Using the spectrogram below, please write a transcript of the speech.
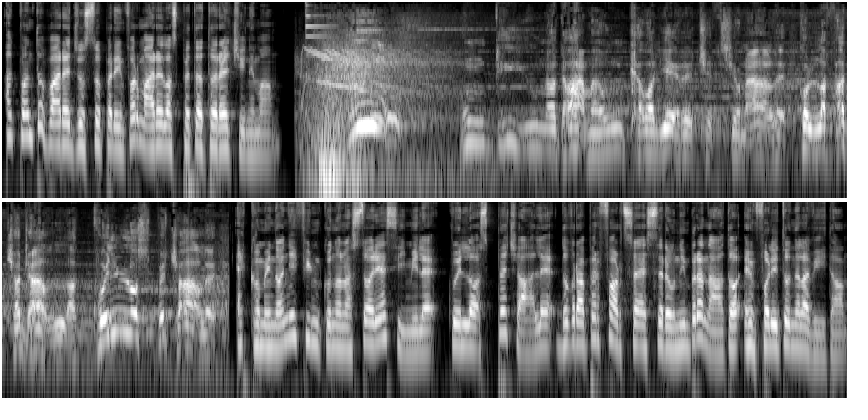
A quanto pare giusto per informare lo spettatore al cinema. Un dio, una dama, un cavaliere eccezionale, con la faccia gialla, quello speciale. E come in ogni film con una storia simile, quello speciale dovrà per forza essere un imbranato e un folito nella vita.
